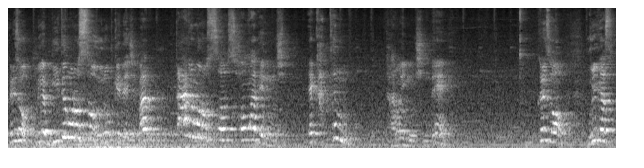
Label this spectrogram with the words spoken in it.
그래서 우리가 믿음으로써 의롭게 되지만 따름으로써 성화되는 것입니다. 네, 같은 단어인 것인데 그래서 우리가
